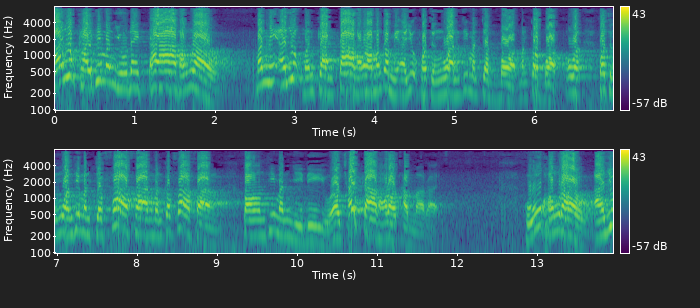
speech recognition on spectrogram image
อายุไขที่มันอยู่ในตาของเรา มันมีอายุเหมือนกันตาของเรา มันก็มีอายุพอถึงวันที่มันจะบอดมันก็บอดพอพอถึงวันที่มันจะฝ้าฟางมันก็ฝ้าฟางตอนที่มันยีดีอยู่ เราใช้ตาของเราทำอะไร หูของเรา อายุ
